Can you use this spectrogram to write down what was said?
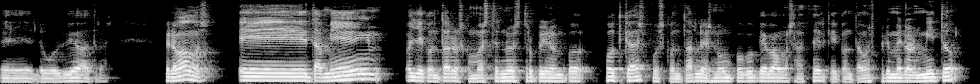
le, le volvió atrás. Pero vamos, eh, también, oye, contaros, como este es nuestro primer po- podcast, pues contarles, ¿no? Un poco qué vamos a hacer, que contamos primero el mito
